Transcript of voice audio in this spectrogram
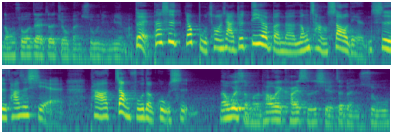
浓缩在这九本书里面嘛。对，但是要补充一下，就第二本的《农场少年》是她是写她丈夫的故事。那为什么她会开始写这本书？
